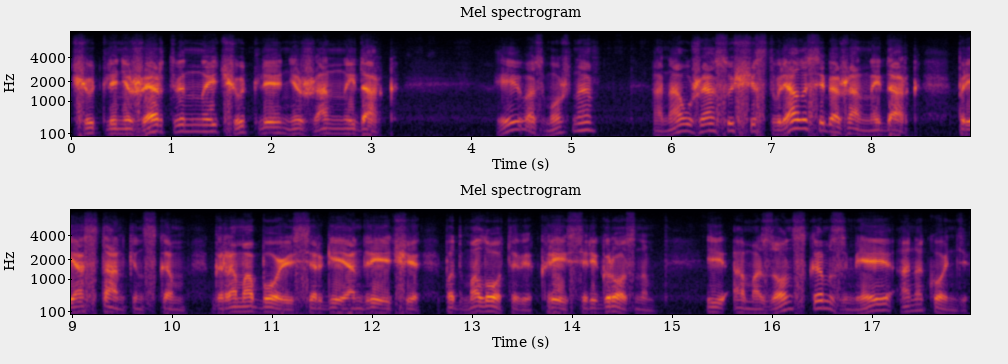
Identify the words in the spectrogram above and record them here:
чуть ли не жертвенной, чуть ли не Жанной Дарк. И, возможно, она уже осуществляла себя Жанной Дарк при Останкинском громобое Сергея Андреевича под Молотове, крейсере Грозном, и амазонском змее-анаконде.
